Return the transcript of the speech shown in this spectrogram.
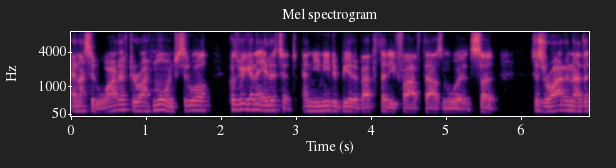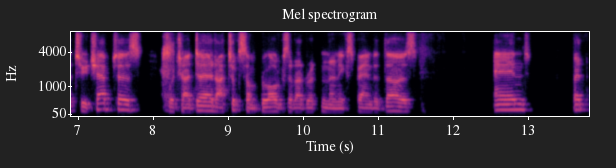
And I said, why do I have to write more? And she said, well, because we're going to edit it and you need to be at about 35,000 words. So just write another two chapters, which I did. I took some blogs that I'd written and expanded those. And, but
